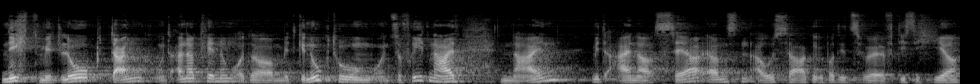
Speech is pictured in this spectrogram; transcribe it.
Nicht mit Lob, Dank und Anerkennung oder mit Genugtuung und Zufriedenheit, nein, mit einer sehr ernsten Aussage über die Zwölf, die sich hier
